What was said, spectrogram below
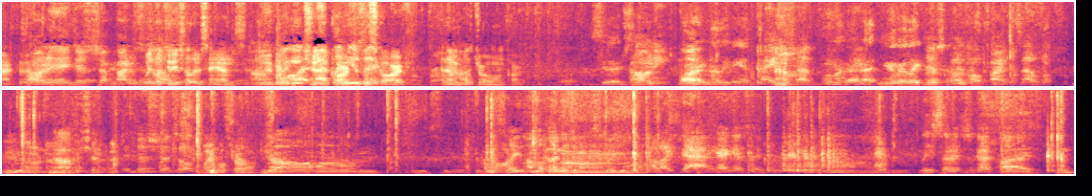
activate. Tony, they just somebody. We look at each other's hands, and we both choose a card to discard, and then we both draw one card. See what I just did? Tony. Are you not leaving it? Hey, shut Oh my god, hmm? you were like this. Go by itself. Oh, shit. It just sits over. We both draw one. No, um. I'm gonna play, I'm gonna play music for I like that. I guess I. At least I just got five. I'm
